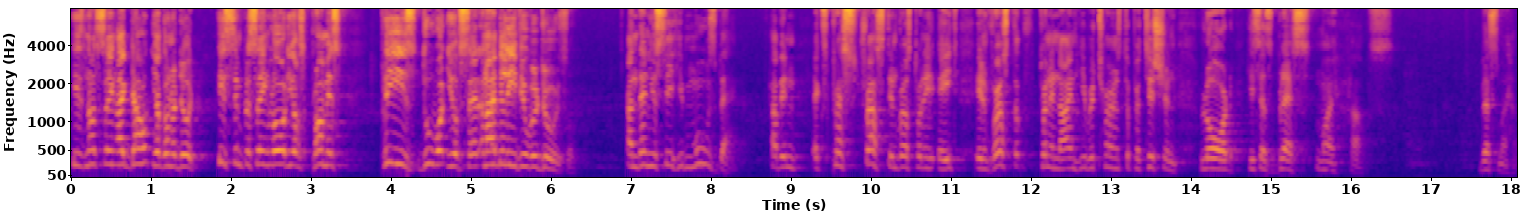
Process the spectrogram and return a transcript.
he's not saying, I doubt you're going to do it. He's simply saying, Lord, you have promised, please do what you have said, and I believe you will do so. And then you see he moves back having expressed trust in verse 28, in verse 29, he returns to petition, Lord, he says, bless my house. Bless my house.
